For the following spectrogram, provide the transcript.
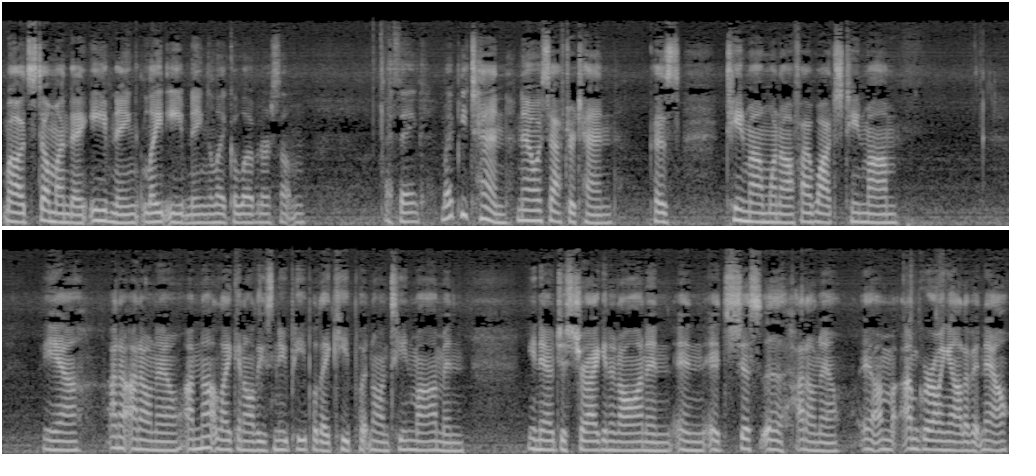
well, it's still Monday evening, late evening, like 11 or something, I think. Might be 10. No, it's after 10, because Teen Mom went off. I watched Teen Mom. Yeah, I don't, I don't know. I'm not liking all these new people they keep putting on Teen Mom and, you know, just dragging it on, and, and it's just, ugh, I don't know. I'm, I'm growing out of it now.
